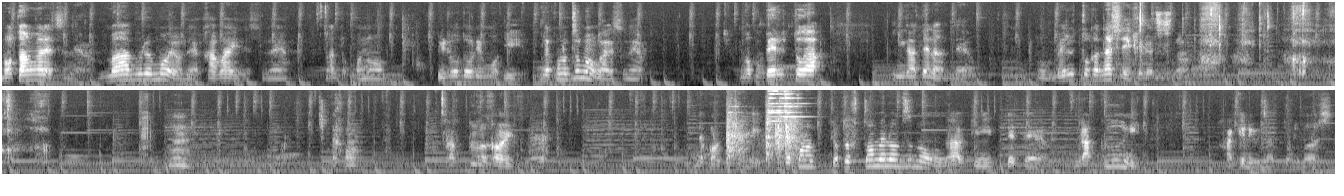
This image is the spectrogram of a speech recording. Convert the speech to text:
ボタンがですねマーブル模様で可愛いですね。あとこの彩りもいい。でこのズボンがですね僕ベルトが苦手なんでもうベルトがなしでいけるやつですね。うん。でこのタップが可愛いですね。でこのでこのちょっと太めのズボンが気に入ってて楽に履けるようになっております、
